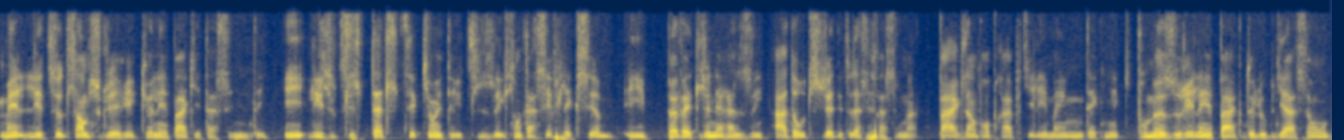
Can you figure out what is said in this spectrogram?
Mais l'étude semble suggérer que l'impact est assez limité. Et les outils statistiques qui ont été utilisés sont assez flexibles et peuvent être généralisés à d'autres sujets d'études assez facilement. Par exemple, on pourrait appliquer les mêmes techniques pour mesurer l'impact de l'obligation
